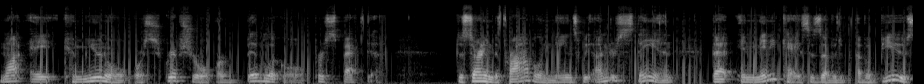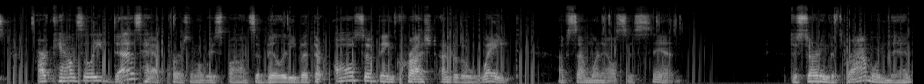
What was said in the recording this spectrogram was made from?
not a communal or scriptural or biblical perspective. Discerning the problem means we understand that in many cases of, of abuse, our counselee does have personal responsibility, but they're also being crushed under the weight of someone else's sin. Discerning the problem then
